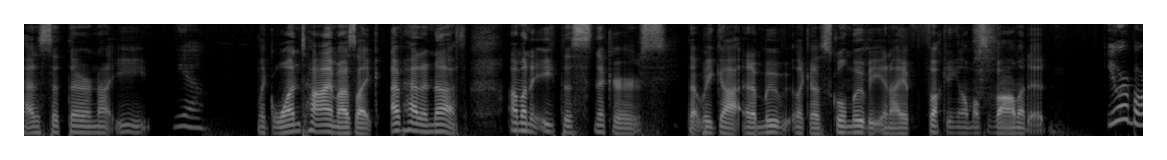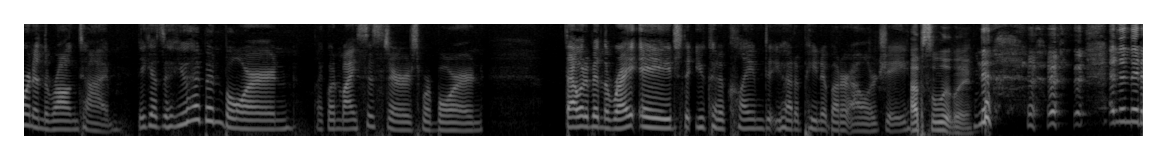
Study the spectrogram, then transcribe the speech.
had to sit there and not eat. Yeah. Like one time, I was like, I've had enough. I'm gonna eat this Snickers that we got at a movie, like a school movie, and I fucking almost vomited. You were born in the wrong time because if you had been born like when my sisters were born, that would have been the right age that you could have claimed that you had a peanut butter allergy. Absolutely. and then they'd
